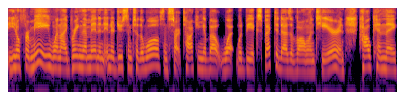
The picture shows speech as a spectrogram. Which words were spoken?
you know, for me, when I bring them in and introduce them to the wolves and start talking about what would be expected as a volunteer and how can they,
